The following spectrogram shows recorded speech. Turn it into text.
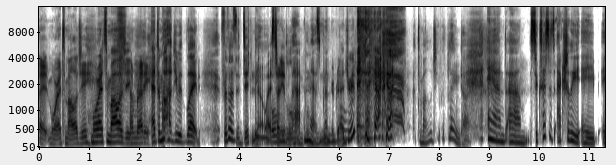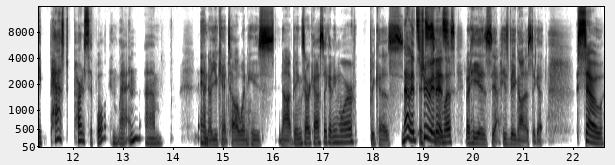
Uh, more etymology. More etymology. I'm ready. Etymology with Blade. For those that didn't know, I studied Latin as an undergraduate. etymology with Blaine time. and um, success is actually a, a past participle in Latin. Um, I and know you can't tell when he's not being sarcastic anymore because no, it's, true. It is. But he is, yeah, he's being honest again. So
